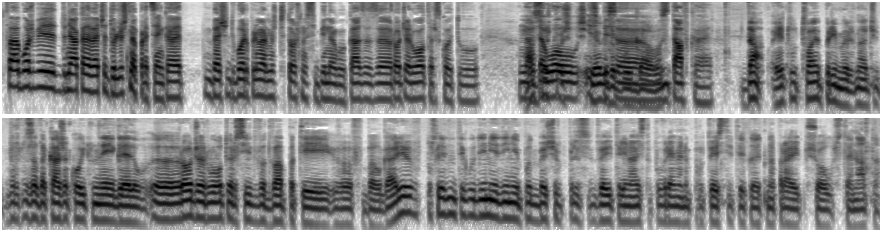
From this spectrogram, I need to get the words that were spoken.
Това може би до някъде вече до лична преценка. Беше добър пример, мисля, че точно си Бина го каза за Роджер Уотърс, който на Дало изписа да оставка. Да, ето това е пример, значи, за да кажа, който не е гледал. Е, Роджер Уотърс идва два пъти в България в последните години. Единият път беше през 2013 по време на протестите, където направи шоу стената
